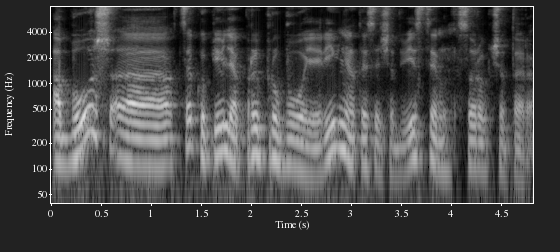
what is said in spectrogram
Або ж е, це купівля при пробої рівня 1244.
